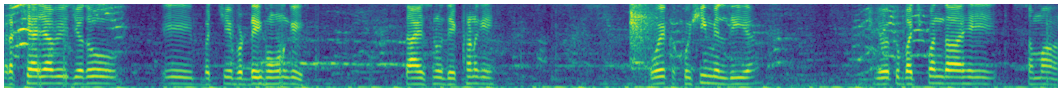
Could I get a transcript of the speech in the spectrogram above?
ਰੱਖਿਆ ਜਾਵੇ। ਜਦੋਂ ਇਹ ਬੱਚੇ ਵੱਡੇ ਹੋਣਗੇ ਤਾਂ ਇਸ ਨੂੰ ਦੇਖਣਗੇ। ਉਹ ਇੱਕ ਖੁਸ਼ੀ ਮਿਲਦੀ ਆ, ਜੋ ਇੱਕ ਬਚਪਨ ਦਾ ਇਹ ਸਮਾਂ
